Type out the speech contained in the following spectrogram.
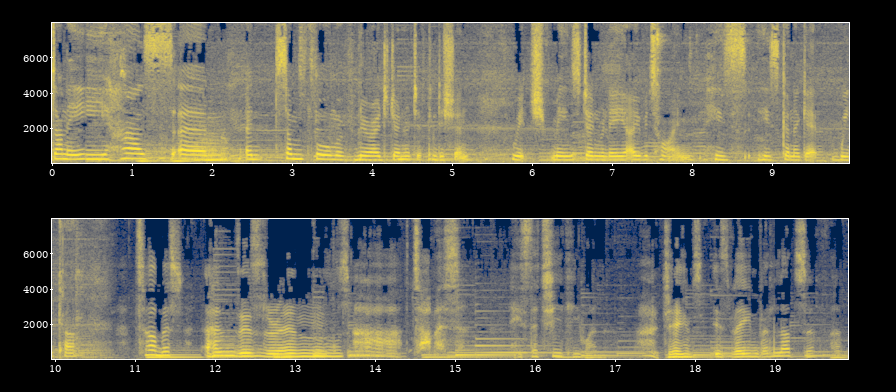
Danny has um, some form of neurodegenerative condition which means generally over time he's he's going to get weaker. Thomas and his friends. Thomas, he's the cheeky one. James is vain but lots of fun.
